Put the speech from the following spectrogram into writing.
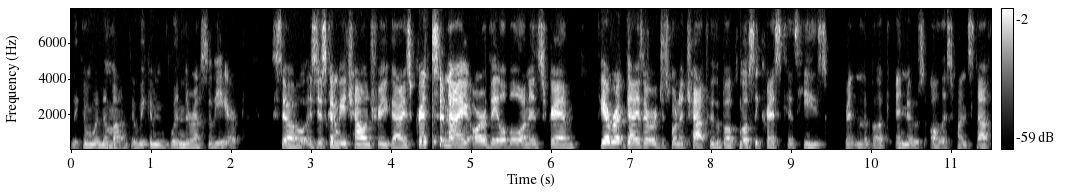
we can win the month, and we can win the rest of the year. So it's just going to be a challenge for you guys. Chris and I are available on Instagram. If you ever guys ever just want to chat through the book, mostly Chris because he's written the book and knows all this fun stuff.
